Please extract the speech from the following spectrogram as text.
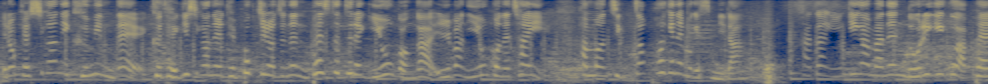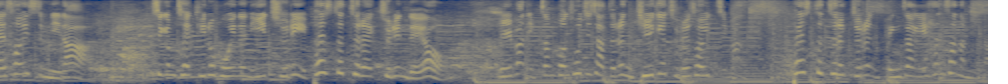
이렇게 시간이 금인데 그 대기 시간을 대폭 줄여주는 패스트트랙 이용권과 일반 이용권의 차이 한번 직접 확인해 보겠습니다. 가장 인기가 많은 놀이기구 앞에 서 있습니다. 지금 제 뒤로 보이는 이 줄이 패스트트랙 줄인데요. 일반 입장권 소지자들은 길게 줄을 서 있지만 패스트트랙 줄은 굉장히 한산합니다.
